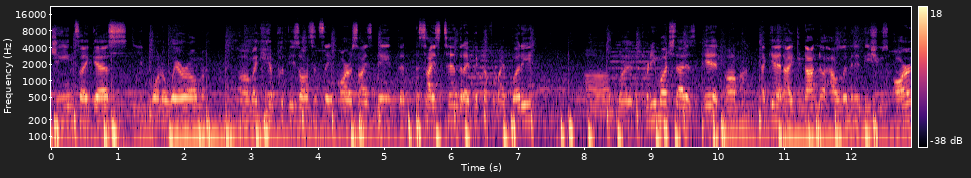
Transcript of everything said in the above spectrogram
jeans, I guess. You'd want to wear them. Um, I can't put these on since they are a size 8, that a size 10 that I picked up for my buddy. Um, but pretty much that is it. Um, again, I do not know how limited these shoes are,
